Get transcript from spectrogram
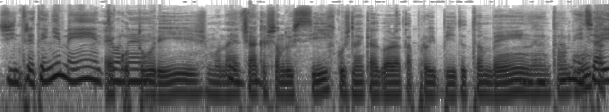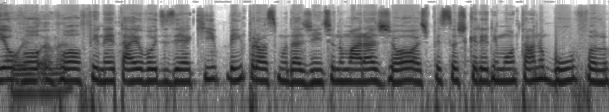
de entretenimento, Ecoturismo, né? né? Tinha a questão dos circos, né? Que agora está proibido também, né? Então, Exatamente. Aí eu, coisa, vou, né? eu vou alfinetar, eu vou dizer aqui, bem próximo da gente, no Marajó, as pessoas quererem montar no búfalo.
